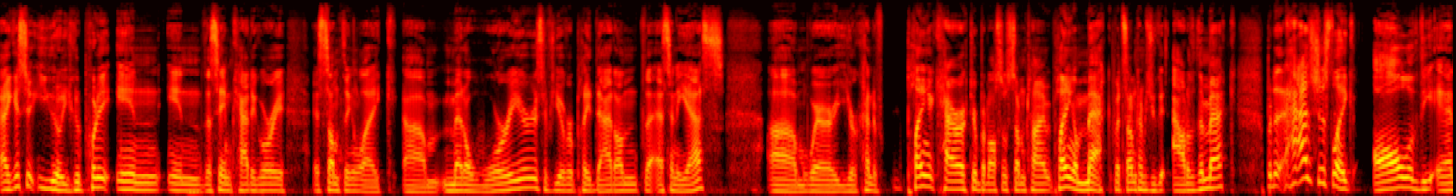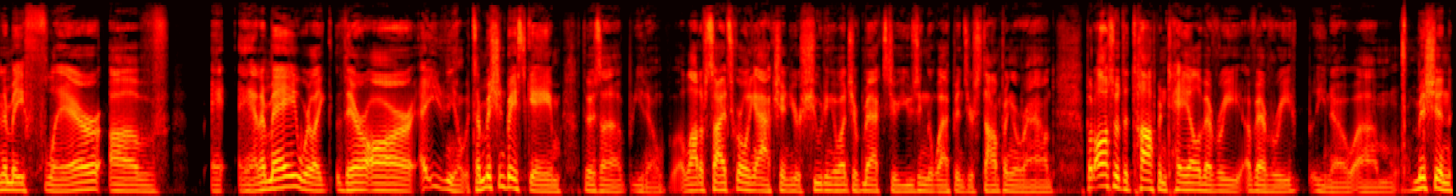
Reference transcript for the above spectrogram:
I guess, it, you know, you could put it in in the same category as something like um, Metal Warriors. If you ever played that on the SNES, um, where you're kind of playing a character, but also sometimes playing a mech, but sometimes you get out of the mech. But it has just like all of the anime flair of a- anime where like there are uh, you know it's a mission based game. There's a you know a lot of side scrolling action. You're shooting a bunch of mechs. You're using the weapons. You're stomping around. But also at the top and tail of every of every you know um, mission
